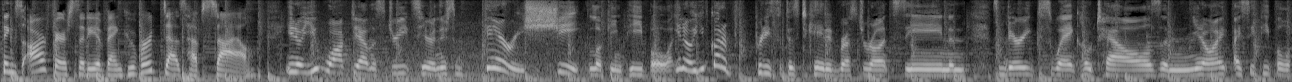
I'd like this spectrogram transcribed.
thinks our fair city of Vancouver does have style. You know, you walk down the streets here and there's some very chic looking people. You know, you've got a pretty sophisticated restaurant scene and some very swank hotels. And, you know, I, I see people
